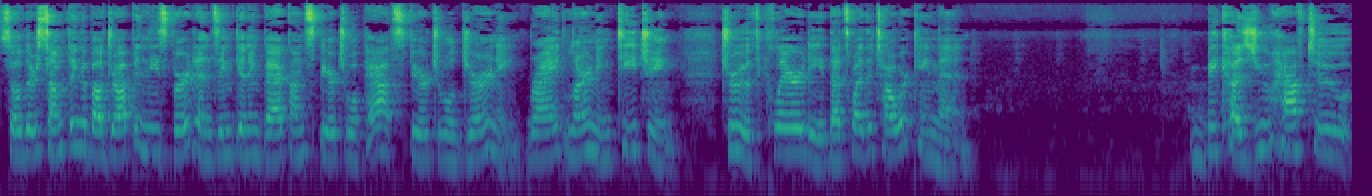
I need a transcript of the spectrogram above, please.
So there's something about dropping these burdens and getting back on spiritual path, spiritual journey, right? Learning, teaching, truth, clarity. That's why the tower came in because you have to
